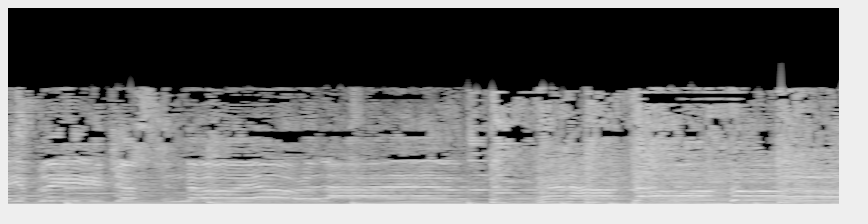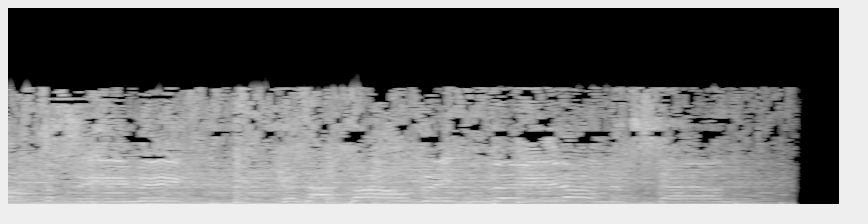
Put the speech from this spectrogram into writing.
Yeah, you bleed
